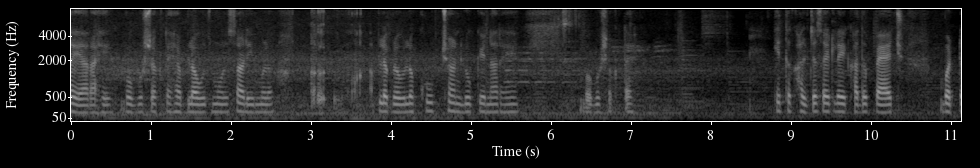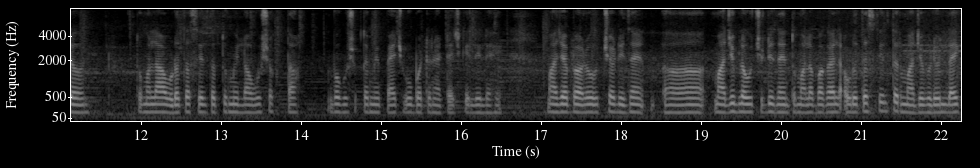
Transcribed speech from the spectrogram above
तयार आहे. बघू शकता ह्या ब्लाऊजमुळे साडीमुळं आपल्या ब्लाऊजला खूप छान लुक येणार आहे. बघू शकताय. इथं खालच्या साईडला एखादं पॅच बटन तुम्हाला आवडत असेल तर तुम्ही लावू शकता. बघू शकता मी पॅच व बटन अटॅच केलेले आहे. माझ्या ब्लाऊजच्या डिझाईन माझी ब्लाऊजची डिझाईन तुम्हाला बघायला आवडत असतील तर माझ्या व्हिडिओ लाईक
